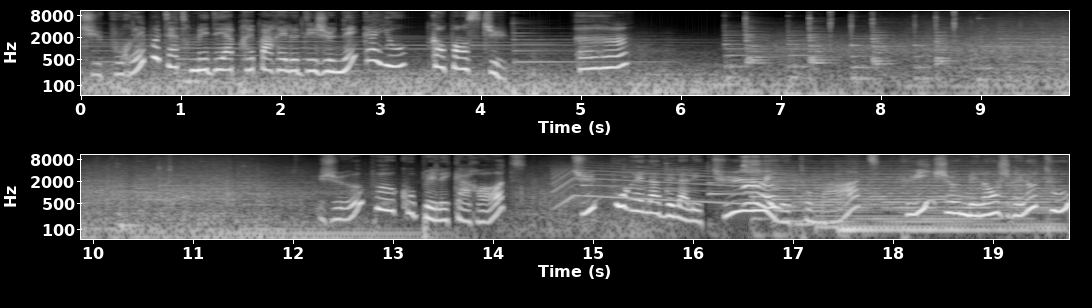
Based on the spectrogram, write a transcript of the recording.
Tu pourrais peut-être m'aider à préparer le déjeuner, Caillou. Qu'en penses-tu? Uh-huh. Je peux couper les carottes. Tu pourrais laver la laitue et les tomates. Puis je mélangerai le tout.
